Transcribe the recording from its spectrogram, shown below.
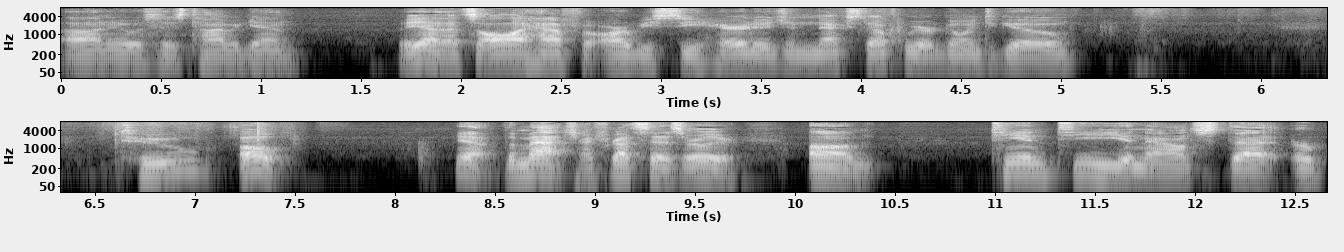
uh, and it was his time again. But yeah, that's all I have for RBC Heritage. And next up, we are going to go to oh, yeah, the match. I forgot to say this earlier. Um, TNT announced that, or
